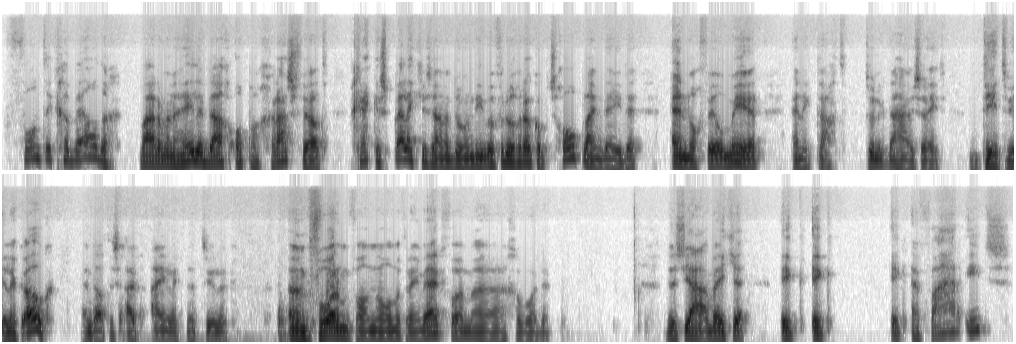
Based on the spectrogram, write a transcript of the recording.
Vond ik geweldig. Waren we een hele dag op een grasveld gekke spelletjes aan het doen die we vroeger ook op het schoolplein deden en nog veel meer. En ik dacht, toen ik naar huis reed, dit wil ik ook. En dat is uiteindelijk natuurlijk een vorm van 101 werkvormen uh, geworden. Dus ja, weet je, ik, ik, ik ervaar iets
